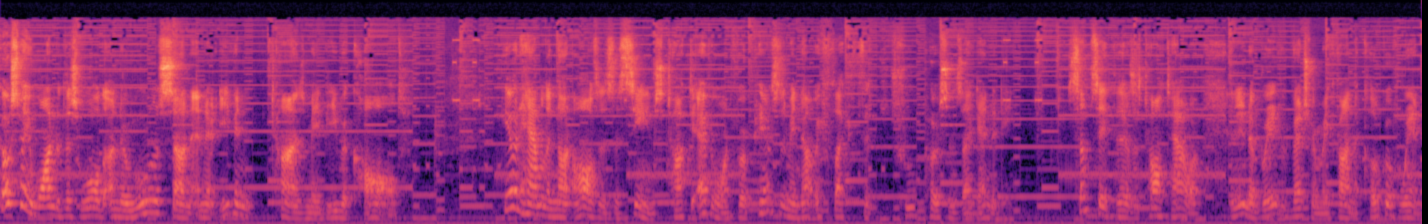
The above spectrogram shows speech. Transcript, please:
Ghosts may wander this world under moon or sun, and at even times may be recalled. Here in Hamlin, not all is as it seems. Talk to everyone, for appearances may not reflect the true person's identity. Some say that there is a tall tower, and in a brave adventurer may find the Cloak of Wind.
